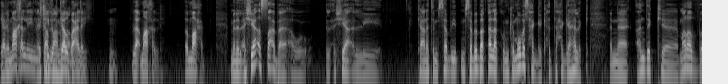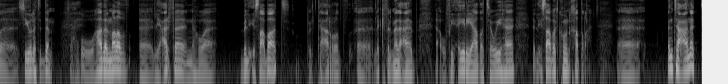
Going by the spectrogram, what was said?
يعني ما اخلي إذا كان نشيل فاهمك بقلبه. علي. لا ما اخلي ما أحب من الأشياء الصعبة أو الأشياء اللي كانت مسبب مسببة قلق يمكن مو بس حقك حتى حق أهلك إن عندك مرض آه، سيولة الدم. صحيح. وهذا المرض آه، اللي عارفه انه هو بالإصابات بالتعرض آه، لك في الملعب أو في أي رياضة تسويها الإصابة تكون خطرة. آه، أنت عانت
